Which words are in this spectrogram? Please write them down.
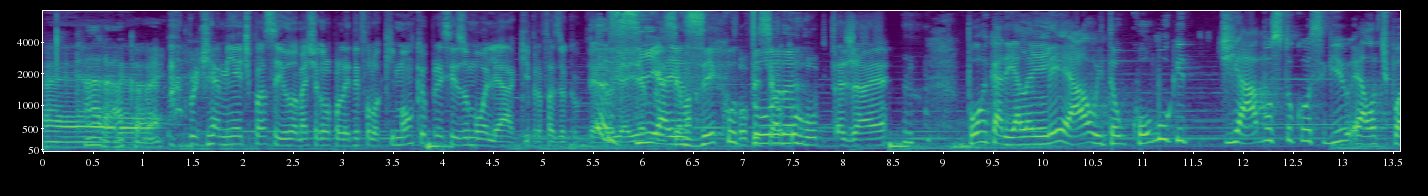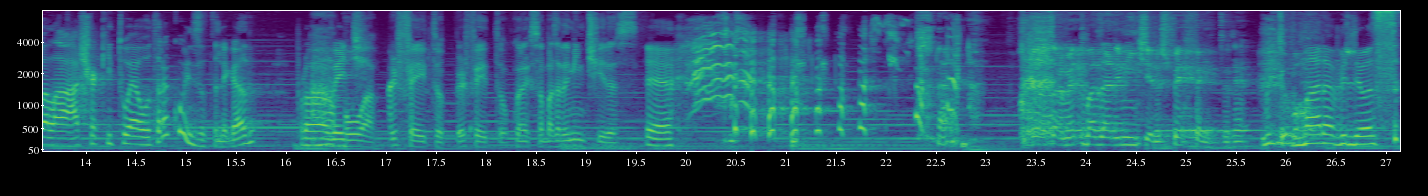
É... Caraca, velho. Porque a minha, tipo assim, o Tomé chegou no planeta e falou: que mão que eu preciso molhar aqui pra fazer o que eu quero. E aí Sim, a executora. Oficial corrupta já é. Porra, cara, e ela é leal, então como que diabos tu conseguiu? Ela, tipo, ela acha que tu é outra coisa, tá ligado? Provavelmente. Ah, boa, perfeito, perfeito. Conexão baseada em mentiras. É. Relacionamento baseado em mentiras, perfeito, né? Muito bom. Maravilhoso.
